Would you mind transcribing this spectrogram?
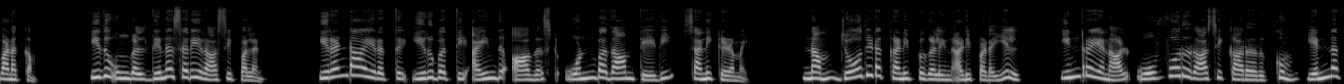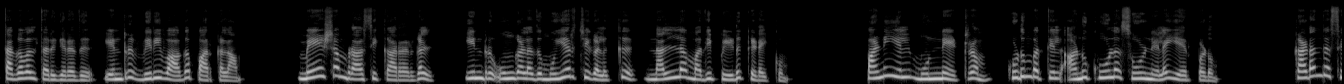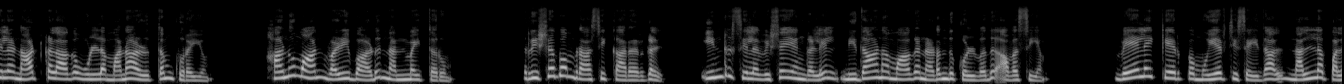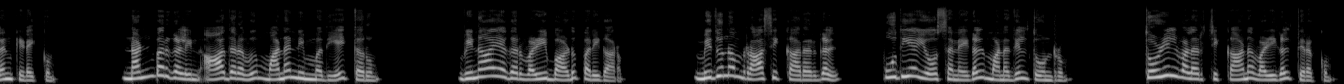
வணக்கம். இது உங்கள் தினசரி ராசி பலன். இரண்டாயிரத்து இருபத்தி ஐந்து ஆகஸ்ட் ஒன்பதாம் தேதி சனிக்கிழமை. நம் ஜோதிடக் கணிப்புகளின் அடிப்படையில் இன்றைய நாள் ஒவ்வொரு ராசிக்காரருக்கும் என்ன தகவல் தருகிறது என்று விரிவாக பார்க்கலாம். மேஷம் ராசிக்காரர்கள் இன்று உங்களது முயற்சிகளுக்கு நல்ல மதிப்பீடு கிடைக்கும். பணியில் முன்னேற்றம் குடும்பத்தில் அனுகூல சூழ்நிலை ஏற்படும். கடந்த சில நாட்களாக உள்ள மன அழுத்தம் குறையும். ஹனுமான் வழிபாடு நன்மை தரும். ரிஷபம் ராசிக்காரர்கள் இன்று சில விஷயங்களில் நிதானமாக நடந்து கொள்வது அவசியம். வேலைக்கேற்ப முயற்சி செய்தால் நல்ல பலன் கிடைக்கும். நண்பர்களின் ஆதரவு மன நிம்மதியை தரும். விநாயகர் வழிபாடு பரிகாரம். மிதுனம் ராசிக்காரர்கள் புதிய யோசனைகள் மனதில் தோன்றும். தொழில் வளர்ச்சிக்கான வழிகள் திறக்கும்.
